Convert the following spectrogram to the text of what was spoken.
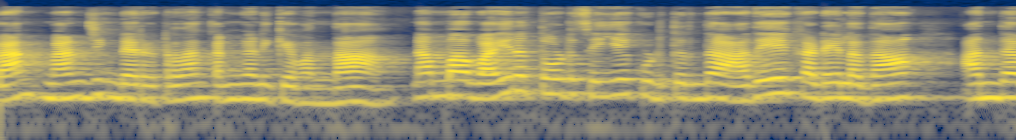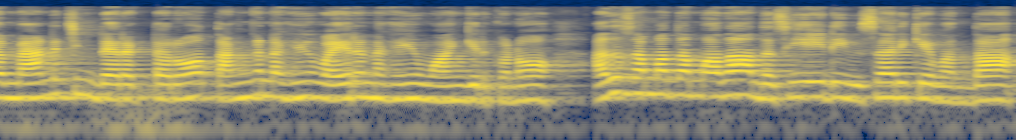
பேங்க் மேனேஜிங் டைரக்டர் தான் கண்காணிக்க வந்தான். நம்ம வைரத்தோடு செய்ய கொடுத்துருந்த அதே கடையில் தான் அந்த மேனேஜிங் டைரக்டரும் தங்க நகையும் வைர நகையும் வாங்கியிருக்கணும். அது சம்மந்தமாக தான் அந்த சிஐடி விசாரிக்க வந்தான்.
